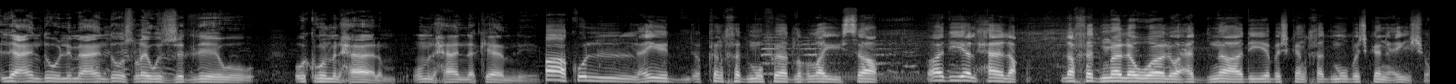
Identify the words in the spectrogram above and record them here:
اللي عنده واللي ما عندوش الله يوجد ليه و... ويكون من حالهم ومن حالنا كاملين. آه كل عيد كنخدموا في هاد البلايصة. وهذه هي الحالة. لا خدمة لا والو عندنا. هذه هي باش كنخدموا باش كنعيشوا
